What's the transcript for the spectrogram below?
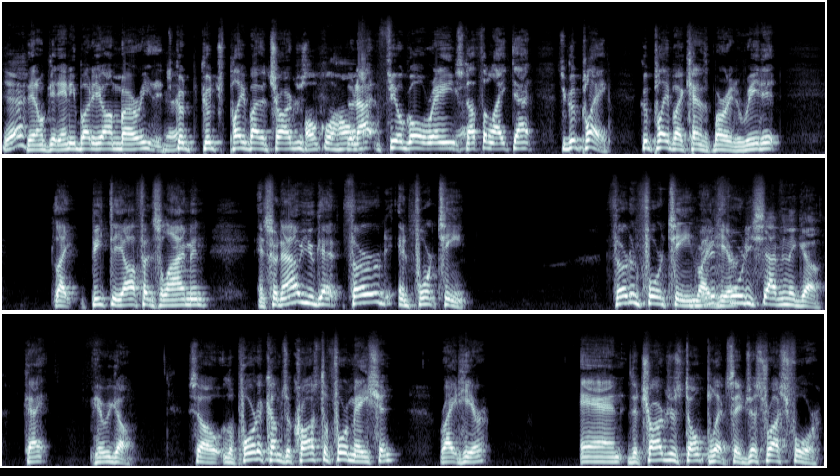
Yeah. They don't get anybody on Murray. It's Yeah. good good play by the Chargers. Oklahoma. They're not in field goal range, nothing like that. It's a good play. Good play by Kenneth Murray to read it. Like beat the offense lineman. And so now you get third and 14. Third and 14 right here. 47 to go. Okay, here we go. So Laporta comes across the formation right here, and the Chargers don't blitz; they just rush four,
